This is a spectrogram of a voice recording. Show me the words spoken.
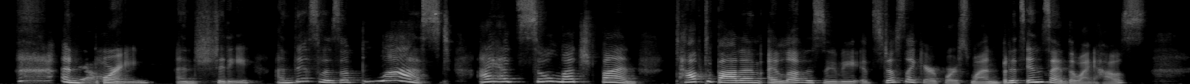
and Yeah. boring and shitty. And this was a blast. I had so much fun top to bottom, I love this movie. It's just like Air Force One, but it's inside the White House.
